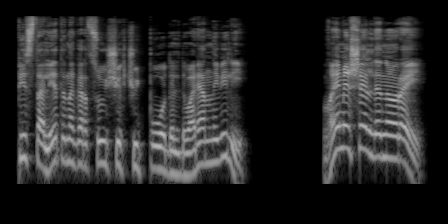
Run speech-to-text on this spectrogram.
пистолеты на горцующих чуть подаль дворян навели. «Вы Мишель де Нурей!»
